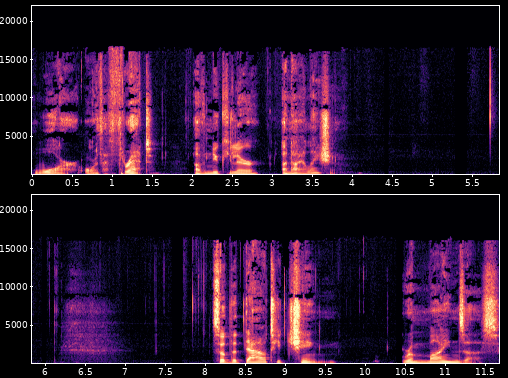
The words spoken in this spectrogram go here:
war or the threat of nuclear annihilation. So the Tao Te Ching reminds us,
